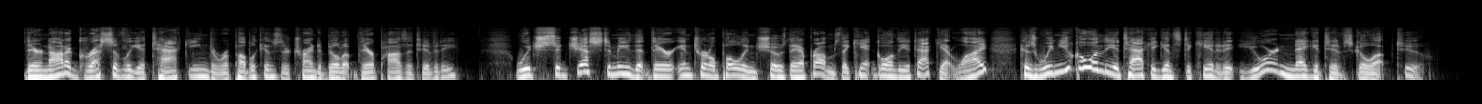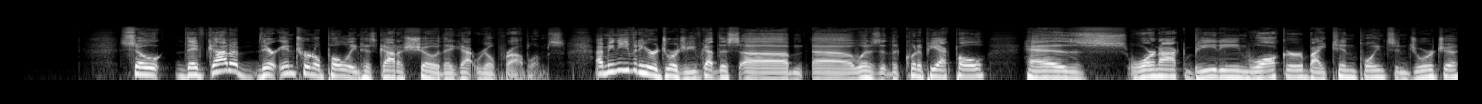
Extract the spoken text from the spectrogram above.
they're not aggressively attacking the Republicans. They're trying to build up their positivity which suggests to me that their internal polling shows they have problems. They can't go on the attack yet. Why? Because when you go on the attack against a candidate, your negatives go up too. So they've got to, their internal polling has got to show they got real problems. I mean, even here in Georgia, you've got this, um, uh, what is it, the Quinnipiac poll has Warnock beating Walker by 10 points in Georgia.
